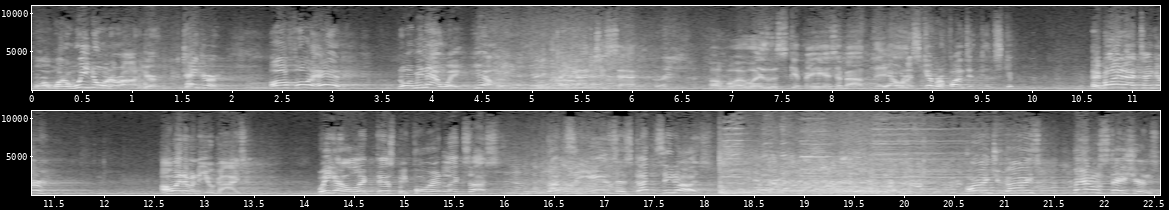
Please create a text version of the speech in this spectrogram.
Well, what are we doing around here? Tinker, all full ahead. No, I mean that way. Yeah. I got you, sir. Oh, boy, wait till the skipper hears about this. Yeah, when a skipper finds it, skip. Hey, belay that, Tinker. Oh, wait a minute, you guys. We gotta lick this before it licks us. Gutsy is as gutsy does. All right, you guys, battle stations.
